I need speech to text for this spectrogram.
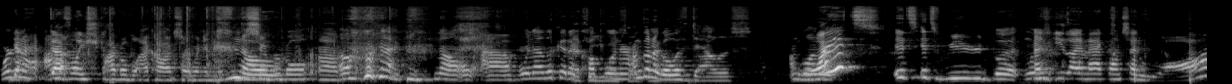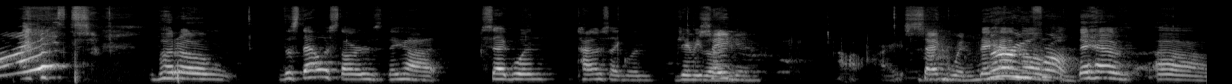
We're gonna ha- definitely Chicago Blackhawks are winning the No. Super Bowl. Um, no, uh, when I look at a think cup winner, I'm gonna go with Dallas. I'm going what? with- it's it's weird, but when As Eli Mack once said, what? but um, the Dallas Stars they got Seguin, Tyler Seguin, Jamie. Sagan. Alright. Seguin. They Where have, are you um, from? They have uh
